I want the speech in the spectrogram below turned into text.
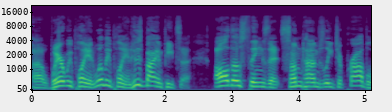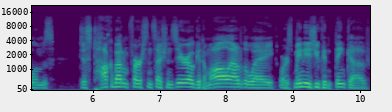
Uh, where are we playing? When are we playing? Who's buying pizza? All those things that sometimes lead to problems. Just talk about them first in session zero, get them all out of the way, or as many as you can think of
